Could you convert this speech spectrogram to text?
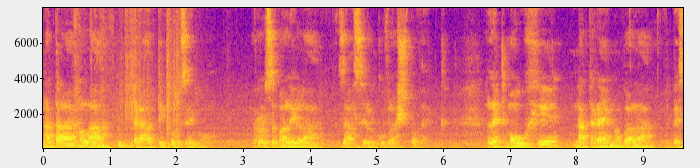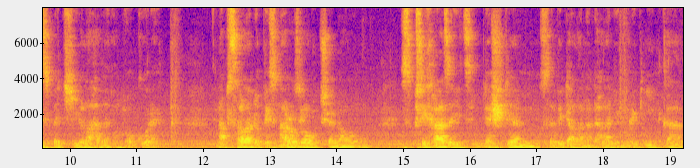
Natáhla dráty podzimu. Rozvalila zásilku vlaštovek. Let mouchy natrénovala v bezpečí lahve od okurek napsala dopis na rozloučenou, s přicházejícím deštěm se vydala nad hladinu rybníka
